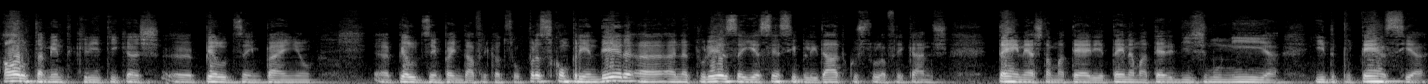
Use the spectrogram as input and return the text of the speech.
altamente críticas pelo desempenho pelo desempenho da África do Sul. Para se compreender a, a natureza e a sensibilidade que os sul-africanos têm nesta matéria, têm na matéria de hegemonia e de potência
